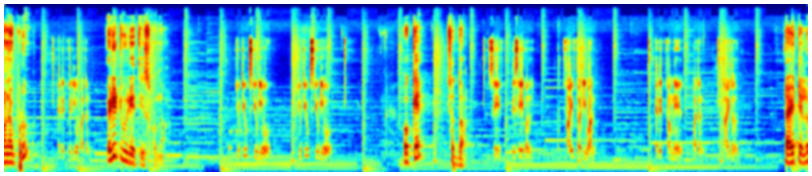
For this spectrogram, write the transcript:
మనం ఇప్పుడు edit video button edit video తీసుకుందాం. YouTube studio YouTube studio okay చూద్దాం. Save disable 531 Edit thumbnail. Button. Title. Title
